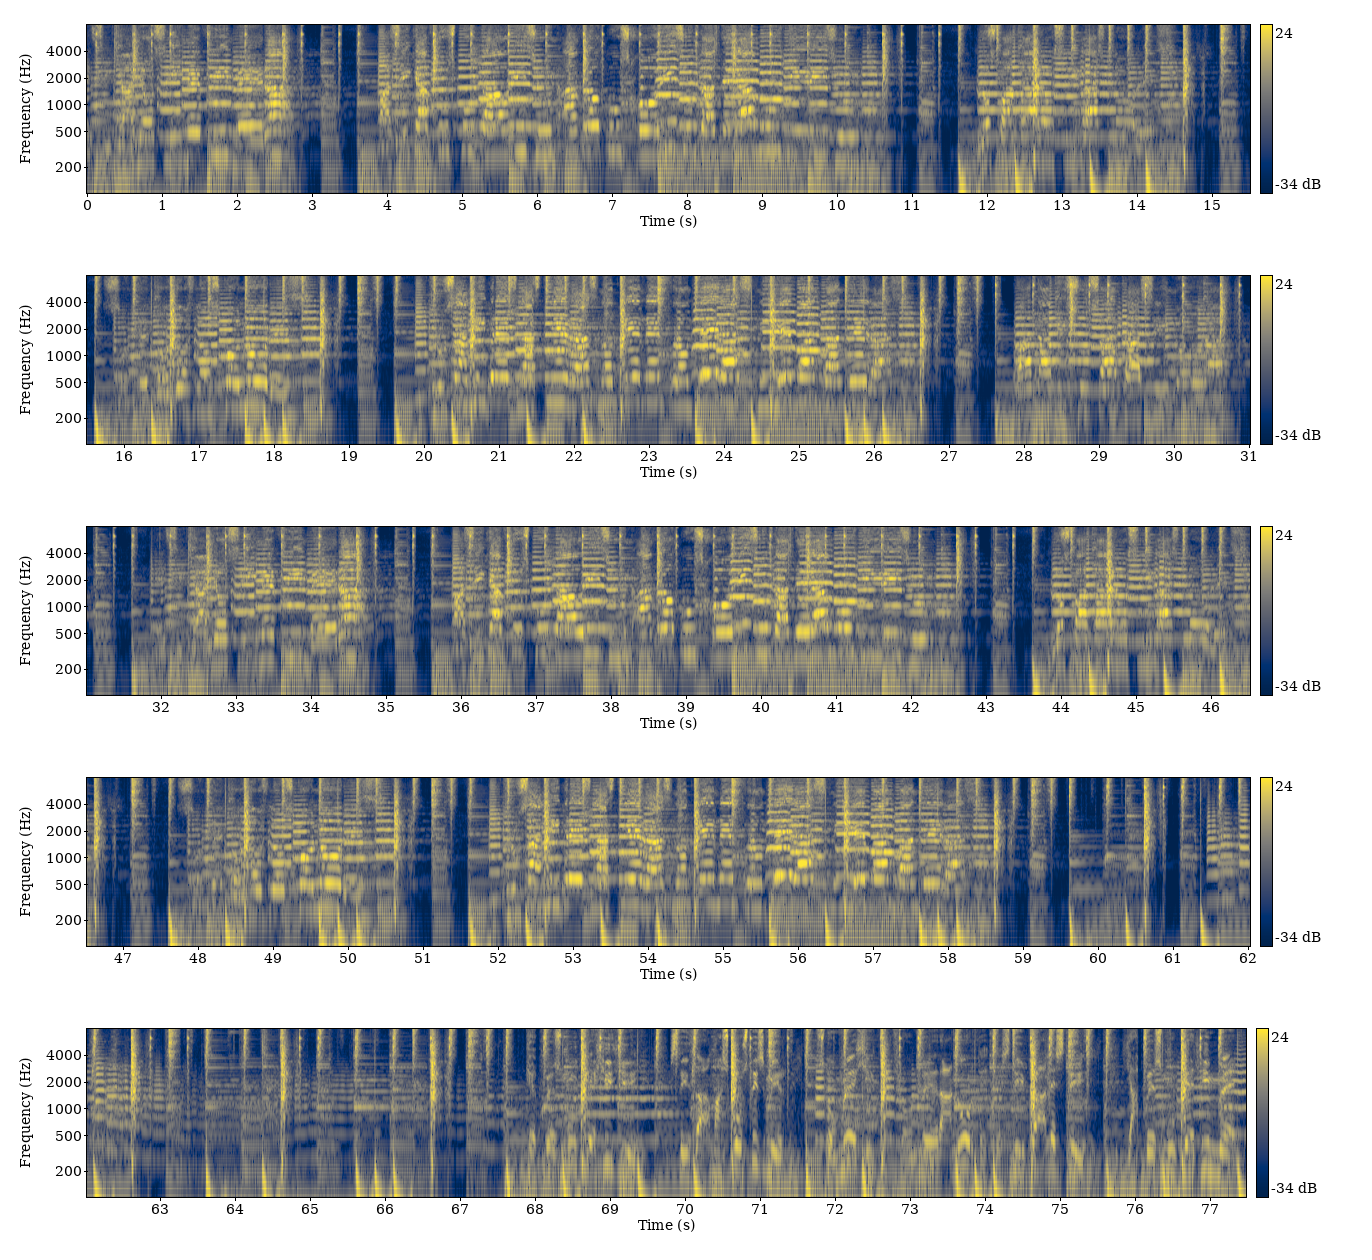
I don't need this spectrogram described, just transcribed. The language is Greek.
Έτσι κι αλλιώς είναι εφήμερα Μαζί κι αυτούς που τα ορίζουν Ανθρώπους χωρίζουν Τα ντερά έχει γίνει Στη Δαμασκό, στη Σμύρνη Στο Μέχικο, φροντέρα Νόρτε και στη Παλαιστίνη. Για πες μου και τι μένει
